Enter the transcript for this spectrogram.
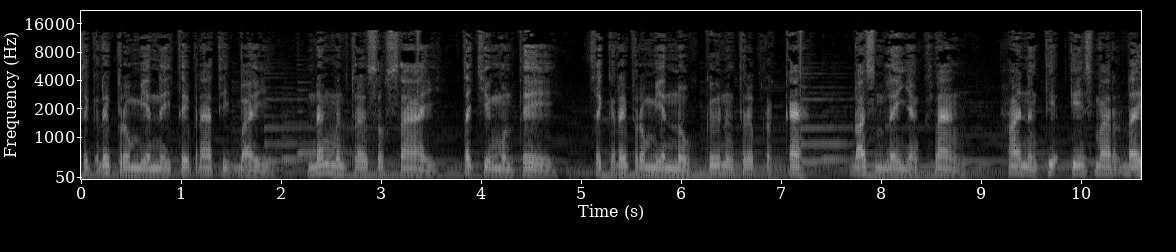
សេចក្តីប្រមាននៃទេវតាទី3នឹងមិនត្រូវសុសសាយតិចជាងមុនទេសេចក្តីប្រមាននោះគឺនឹងត្រូវប្រកាស ដោយសម្លេងយ៉ាងខ្លាំងហើយនឹងទាក់ទាញស្មារតី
